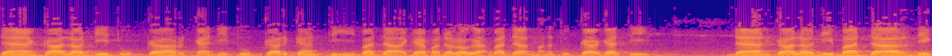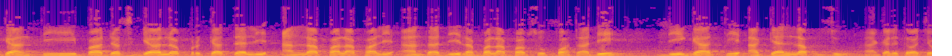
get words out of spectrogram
dan kalau ditukarkan ditukar ganti badal kan? Pada logat badal makna tukar ganti dan kalau dibadal diganti pada segala perkataan li'an lapal-lapal li'an tadi lapal-lapal supah tadi diganti akan lafzu. Ha kalau kita baca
